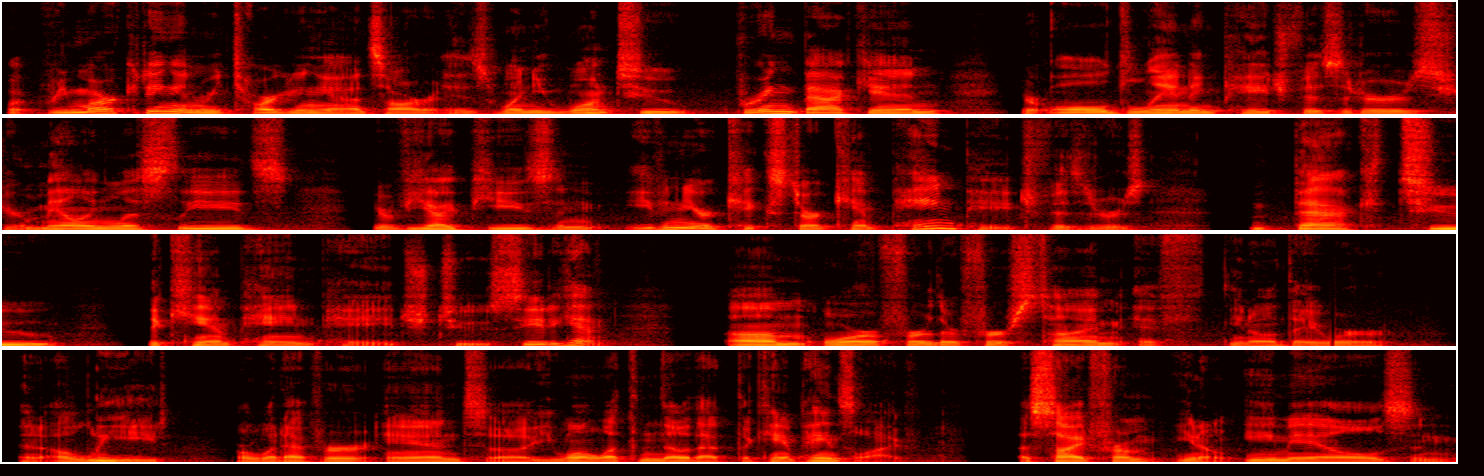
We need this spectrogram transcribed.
What remarketing and retargeting ads are is when you want to bring back in your old landing page visitors, your mailing list leads, your VIPs, and even your Kickstarter campaign page visitors back to the campaign page to see it again. Um, or for their first time if, you know, they were a lead or whatever, and uh, you want to let them know that the campaign's live, aside from you know emails and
